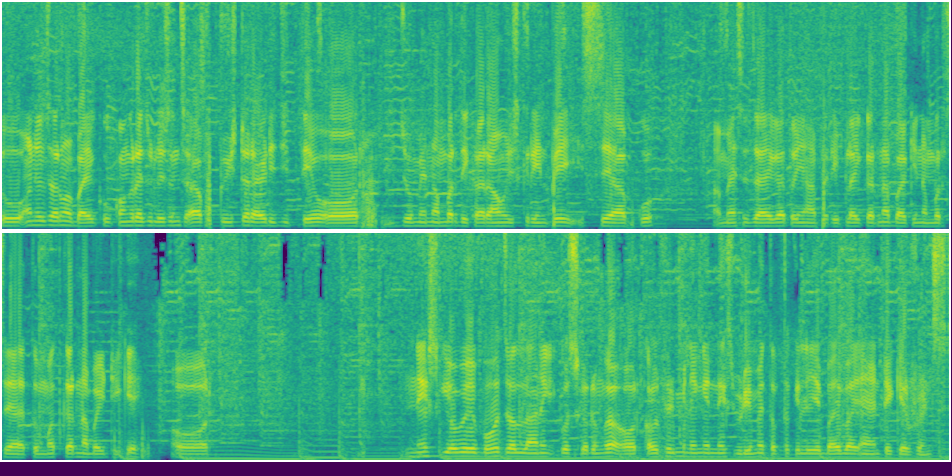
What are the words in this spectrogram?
तो अनिल शर्मा भाई को कॉन्ग्रेचुलेसन आप ट्विस्टर आईडी जीतते हो, और जो मैं नंबर दिखा रहा हूँ स्क्रीन पे, इससे आपको मैसेज आएगा तो यहाँ पे रिप्लाई करना, बाकी नंबर से आया तो मत करना भाई, ठीक है? और नेक्स्ट गिव बहुत जल्द लाने की कोशिश करूँगा और कल फिर मिलेंगे नेक्स्ट वीडियो में। तब तक के लिए bye bye and take care friends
